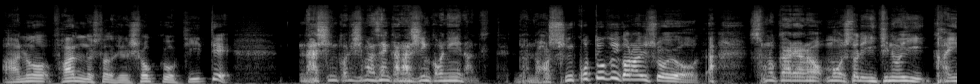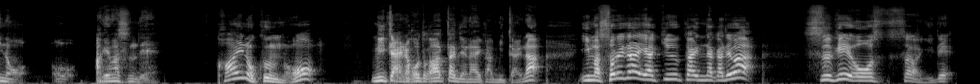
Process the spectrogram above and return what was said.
あのファンの人たちのショックを聞いて、なしんこにしませんかなしんこになんつって。なしんこってわけいかないでしょうよ。あ、その代わりあの、もう一人生きのいい会のをあげますんで。会の来んの？みたいなことがあったんじゃないか、みたいな。今、それが野球界の中では、すげえ大騒ぎで、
